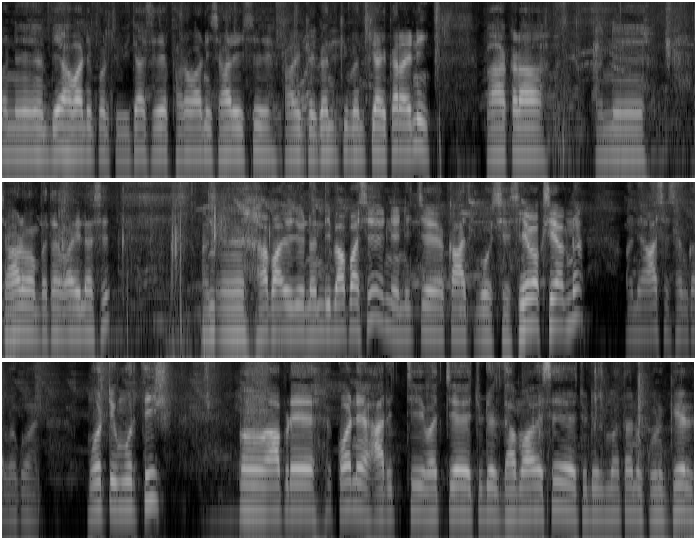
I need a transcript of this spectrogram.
અને બેહવાની પણ સુવિધા છે, ફરવાની સારી છે, કારણ કે ગંદકી બંદકી આ કરાય નહીં. બાકડા અને ઝાડમાં બધા વાયેલા છે. અને આ બાજુ જો નંદી બાપા છે ને નીચે કાચબો છે. સેવક છે એમના. અને આ છે શંકર ભગવાન. મોટી મૂર્તિ. આપણે કોને હારીજથી વચ્ચે ચુડેલ ધામ આવે છે, ચુડેલ માતાનું ગુણગેલ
